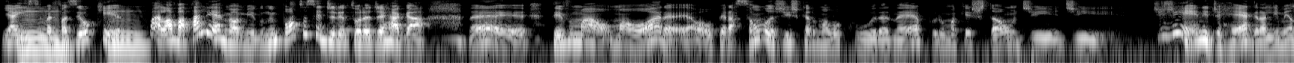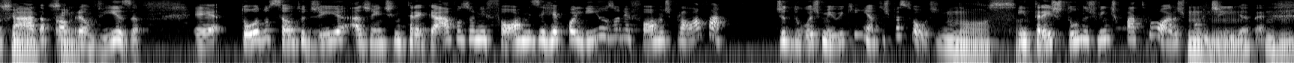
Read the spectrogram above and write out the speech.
E aí, você Hum, vai fazer o quê? hum. Vai lavar talher, meu amigo. Não importa se você é diretora de RH. Né? Teve uma, uma hora, é, a operação logística era uma loucura, né? Por uma questão de, de, de higiene, de regra alimentar, Sim, da própria Anvisa. É, todo santo dia a gente entregava os uniformes e recolhia os uniformes para lavar. De 2.500 pessoas. Nossa. Em três turnos, 24 horas por Uhum, dia, né? uhum.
